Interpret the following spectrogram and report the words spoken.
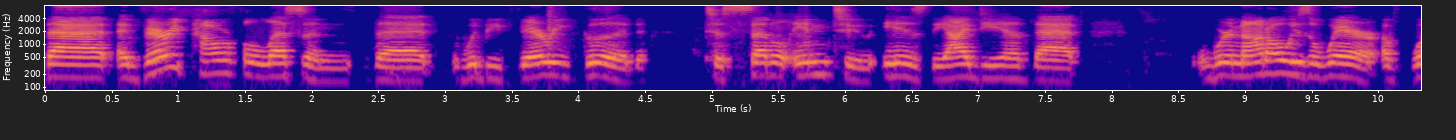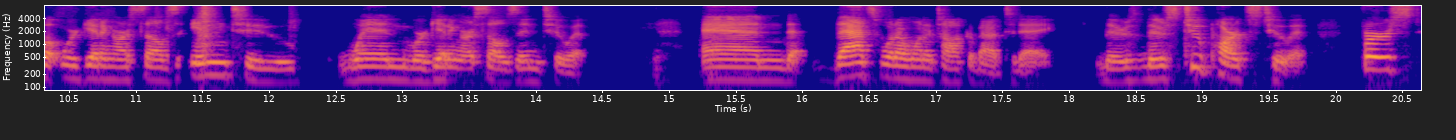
that a very powerful lesson that would be very good to settle into is the idea that we're not always aware of what we're getting ourselves into when we're getting ourselves into it. And that's what I want to talk about today. There's there's two parts to it. First,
